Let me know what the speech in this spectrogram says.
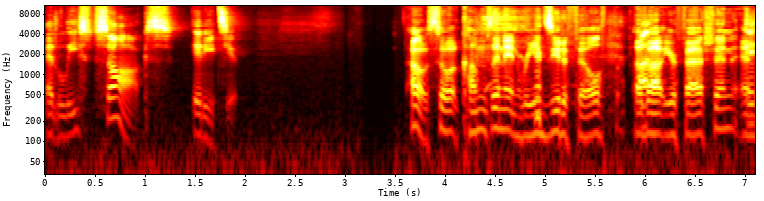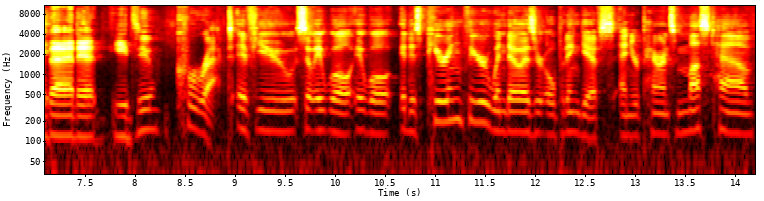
at least socks, it eats you. Oh, so it comes in and reads you to filth about your fashion, and Uh, it- then it eats you. Correct. If you so it will it will it is peering through your window as you're opening gifts, and your parents must have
